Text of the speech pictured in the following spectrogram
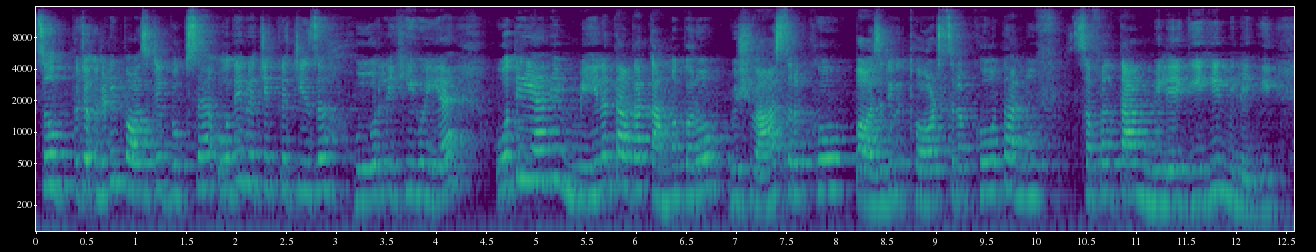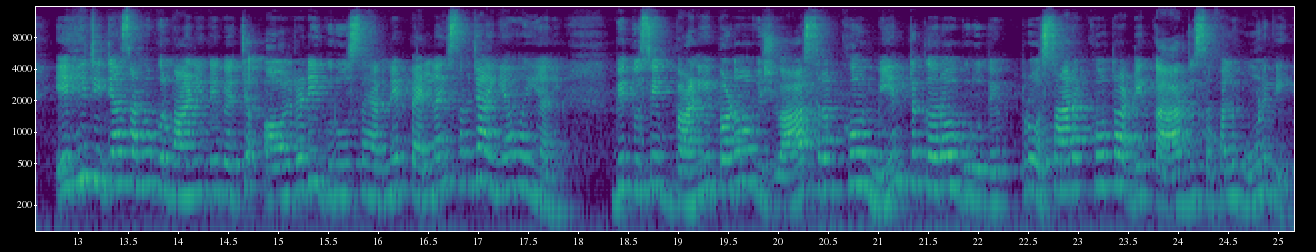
ਸੋ ਜਿਹੜੀ ਪੋਜ਼ਿਟਿਵ ਬੁੱਕਸ ਹੈ, ਉਹਦੇ ਵਿੱਚ ਇੱਕ ਚੀਜ਼ ਹੋਰ ਲਿਖੀ ਹੋਈ ਹੈ। ਉਹਦੀ ਹੈ ਵੀ ਮਿਹਨਤ ਆਪਦਾ ਕੰਮ ਕਰੋ, ਵਿਸ਼ਵਾਸ ਰੱਖੋ ਪੋਜ਼ਿਟਿਵ ਥਾਟਸ ਰੱਖੋ, ਤੁਹਾਨੂੰ ਸਫਲਤਾ ਮਿਲੇਗੀ ਹੀ ਮਿਲੇਗੀ। ਇਹੀ ਚੀਜ਼ਾਂ ਸਾਨੂੰ ਗੁਰਬਾਣੀ ਦੇ ਵਿੱਚ ਆਲਰੇਡੀ ਗੁਰੂ ਸਾਹਿਬ ਨੇ ਪਹਿਲਾਂ ਹੀ ਸਮਝਾਈਆਂ ਹੋਈਆਂ ਨੇ। ਵੀ ਤੁਸੀਂ ਬਾਣੀ ਪੜੋ ਵਿਸ਼ਵਾਸ ਰੱਖੋ ਮਿਹਨਤ ਕਰੋ ਗੁਰੂ ਤੇ ਭਰੋਸਾ ਰੱਖੋ ਤੁਹਾਡੇ ਕਾਰਜ ਸਫਲ ਹੋਣਗੇ।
